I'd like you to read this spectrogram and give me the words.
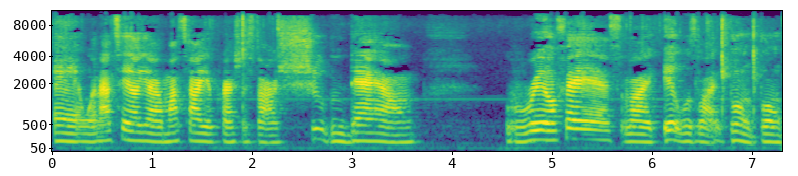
And when i tell y'all my tire pressure started shooting down real fast. Like it was like boom boom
